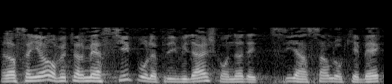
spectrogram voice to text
Alors, Seigneur, on veut te remercier pour le privilège qu'on a d'être ici ensemble au Québec.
